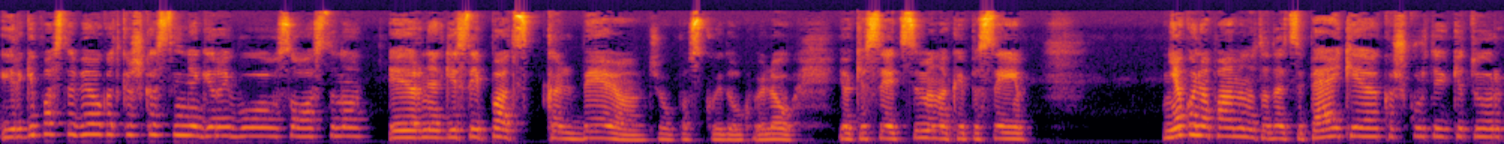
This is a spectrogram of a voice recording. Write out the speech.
irgi pastebėjo, kad kažkas tai negerai buvo su Ostinu. Ir netgi jisai pats kalbėjo, čia jau paskui daug vėliau, jog jisai atsimena, kaip jisai nieko nepamena, tada atsipeikė kažkur tai kitur,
